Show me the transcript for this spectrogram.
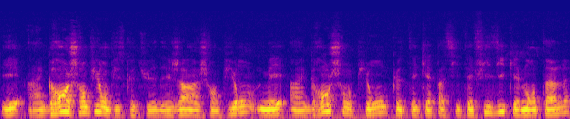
et un grand champion, puisque tu es déjà un champion, mais un grand champion que tes capacités physiques et mentales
